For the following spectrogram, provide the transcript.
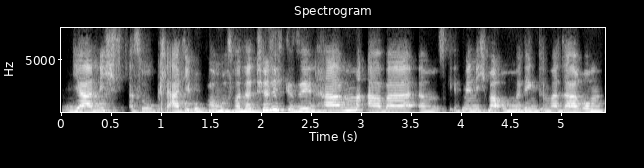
ja, nicht, also klar, die Oper muss man natürlich gesehen haben, aber ähm, es geht mir nicht mal unbedingt immer darum,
